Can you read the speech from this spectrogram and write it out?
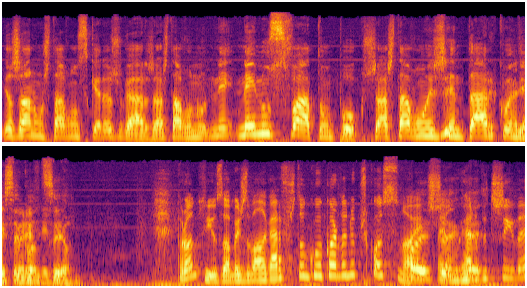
Eles já não estavam sequer a jogar, já estavam no- nem, nem no sofá tão poucos, já estavam a jantar quando Olha isso aconteceu. Pronto, e os homens do Algarve estão com a corda no pescoço, não é? Pois, é lugar é- de descida.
